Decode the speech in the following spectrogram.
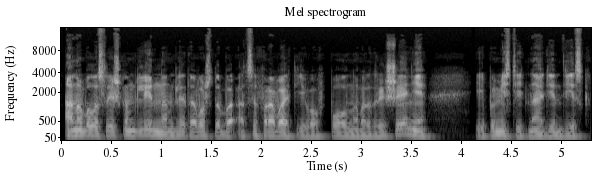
Оно было слишком длинным для того, чтобы оцифровать его в полном разрешении и поместить на один диск.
